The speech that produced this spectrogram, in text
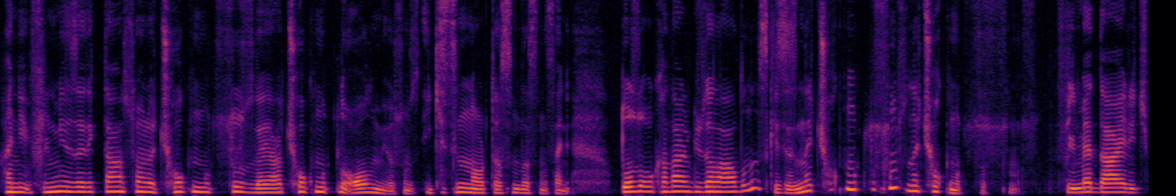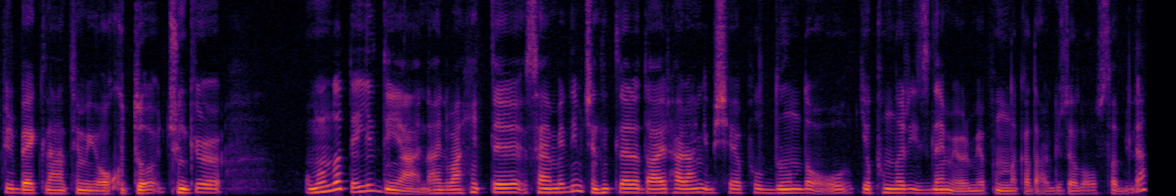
Hani filmi izledikten sonra çok mutsuz veya çok mutlu olmuyorsunuz. İkisinin ortasındasınız. Hani dozu o kadar güzel aldınız ki siz ne çok mutlusunuz ne çok mutsuzsunuz. Filme dair hiçbir beklentim yoktu. Çünkü umurumda değildi yani. Hani ben Hitler'i sevmediğim için Hitler'e dair herhangi bir şey yapıldığında o yapımları izlemiyorum. Yapım ne kadar güzel olsa bile.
